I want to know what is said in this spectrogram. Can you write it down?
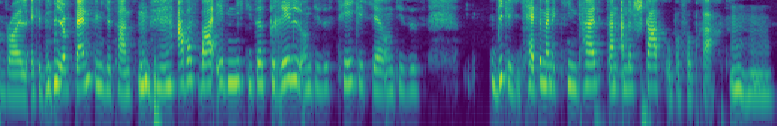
Royal Academy of Dancing hier tanzen. Mhm. Aber es war eben nicht dieser Drill und dieses tägliche und dieses, wirklich, ich hätte meine Kindheit dann an der Staatsoper verbracht. Mhm.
